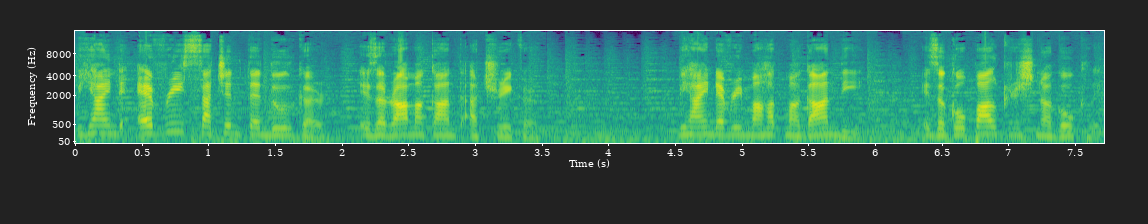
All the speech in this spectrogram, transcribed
Behind every Sachin Tendulkar is a Ramakant Achrekar. Behind every Mahatma Gandhi is a Gopal Krishna Gokhale.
